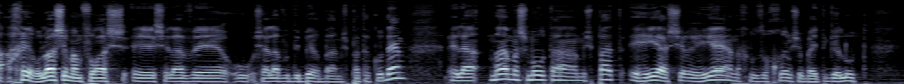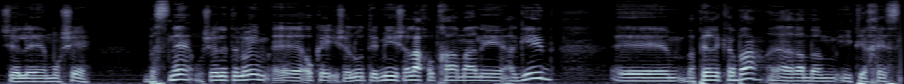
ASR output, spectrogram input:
האחר, הוא לא השם המפורש אה, שלו, הוא, שעליו הוא דיבר במשפט הקודם, אלא מה משמעות המשפט אהיה אשר אהיה, אנחנו זוכרים שבהתגלות של אה, משה בסנה, הוא שואל את אלוהים, אה, אוקיי, ישאלו אותי מי שלח אותך, מה אני אגיד? אמ, בפרק הבא הרמב"ם יתייחס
